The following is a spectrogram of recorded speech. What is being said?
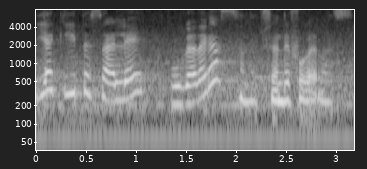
y aquí te sale fuga de gas. Conexión de fuga de gas.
